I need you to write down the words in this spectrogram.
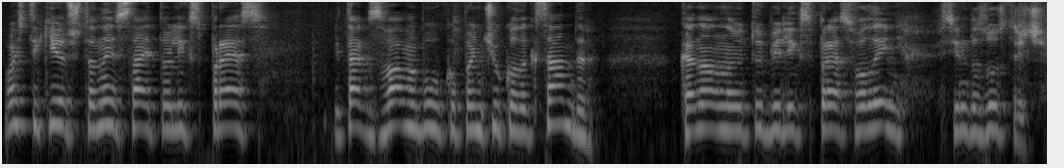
Ось такі от штани з сайту AliExpress. І так, з вами був Копанчук Олександр. Канал на Ютубі AliExpress Волинь. Всім до зустрічі!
